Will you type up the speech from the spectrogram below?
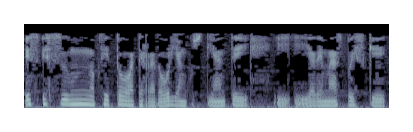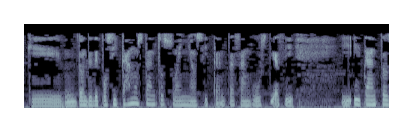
Es, es un objeto aterrador y angustiante y, y, además pues que, que donde depositamos tantos sueños y tantas angustias y, y, tantos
